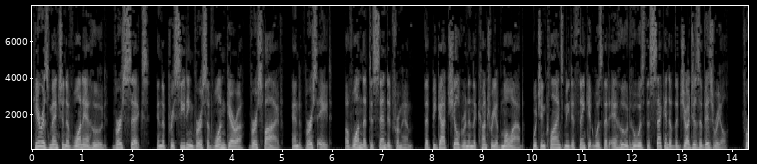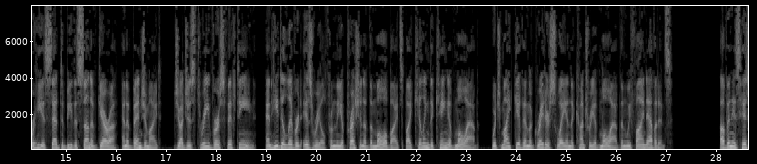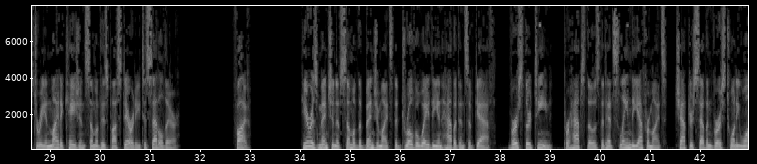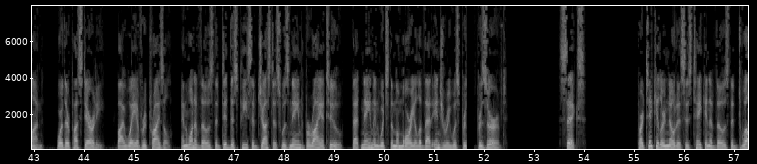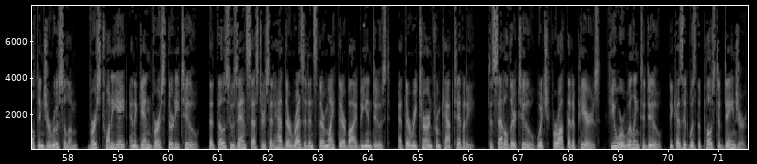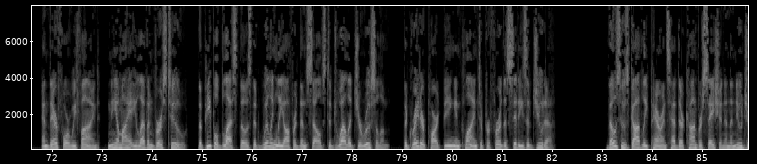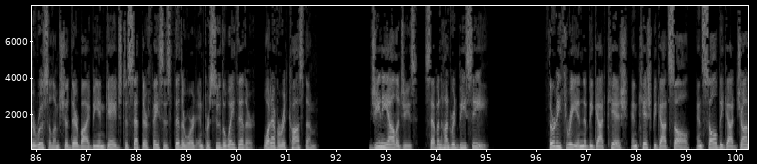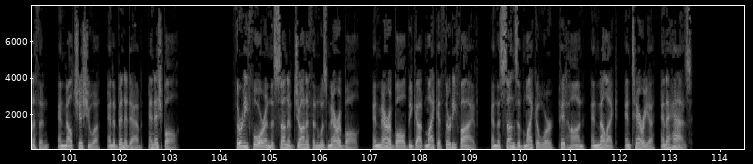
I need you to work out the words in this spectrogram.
Here is mention of one Ehud, verse 6, in the preceding verse of one Gera, verse 5, and verse 8, of one that descended from him, that begot children in the country of Moab, which inclines me to think it was that Ehud who was the second of the judges of Israel, for he is said to be the son of Gera and a Benjamite, Judges 3 verse 15. And he delivered Israel from the oppression of the Moabites by killing the king of Moab, which might give him a greater sway in the country of Moab than we find evidence of in his history and might occasion some of his posterity to settle there. 5. Here is mention of some of the Benjamites that drove away the inhabitants of Gath, verse 13, perhaps those that had slain the Ephraimites, chapter 7 verse 21, or their posterity, by way of reprisal, and one of those that did this piece of justice was named Beriah too, that name in which the memorial of that injury was pre- preserved. 6. Particular notice is taken of those that dwelt in Jerusalem, verse 28 and again verse 32, that those whose ancestors had had their residence there might thereby be induced, at their return from captivity, to settle there too, which, for aught that appears, few were willing to do, because it was the post of danger, and therefore we find, Nehemiah 11 verse 2, the people blessed those that willingly offered themselves to dwell at Jerusalem, the greater part being inclined to prefer the cities of Judah. Those whose godly parents had their conversation in the New Jerusalem should thereby be engaged to set their faces thitherward and pursue the way thither, whatever it cost them. Genealogies, 700 BC. 33 And begot Kish, and Kish begot Saul, and Saul begot Jonathan, and Malchishua, and Abinadab, and Eshbaal. 34 And the son of Jonathan was Meribbaal, and Meribbaal begot Micah 35, and the sons of Micah were Pithon, and Melech, and Tariah, and Ahaz.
